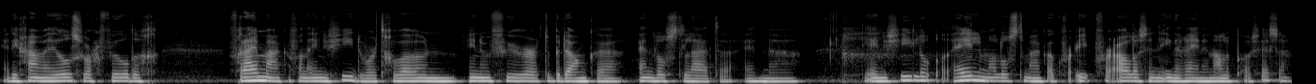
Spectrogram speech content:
Ja, die gaan we heel zorgvuldig vrijmaken van energie... door het gewoon in een vuur te bedanken en los te laten. En eh, die energie lo- helemaal los te maken... ook voor, voor alles en iedereen en alle processen.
